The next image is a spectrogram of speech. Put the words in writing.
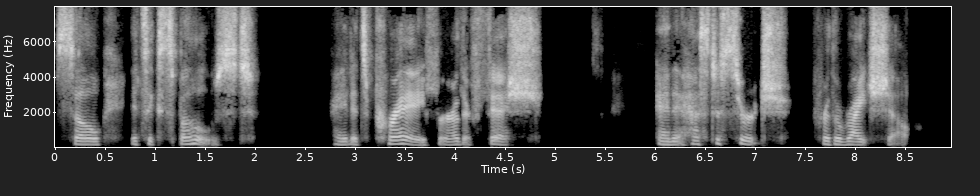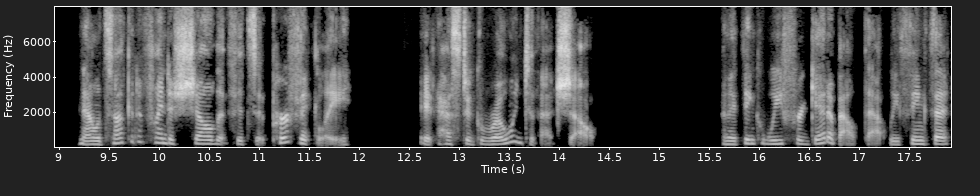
So it's exposed, right? It's prey for other fish. And it has to search for the right shell. Now, it's not going to find a shell that fits it perfectly. It has to grow into that shell. And I think we forget about that. We think that,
